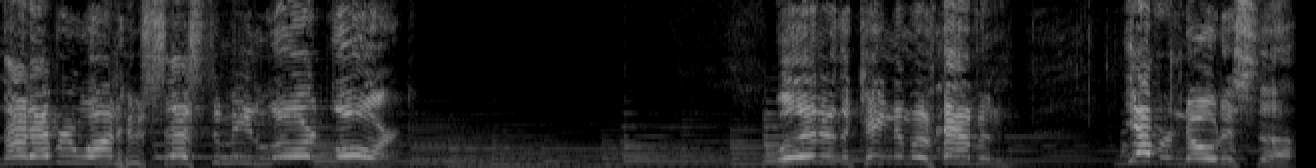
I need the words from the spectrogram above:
Not everyone who says to me, Lord, Lord, will enter the kingdom of heaven. You ever notice the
